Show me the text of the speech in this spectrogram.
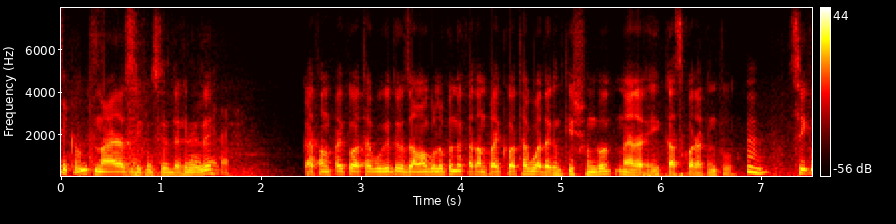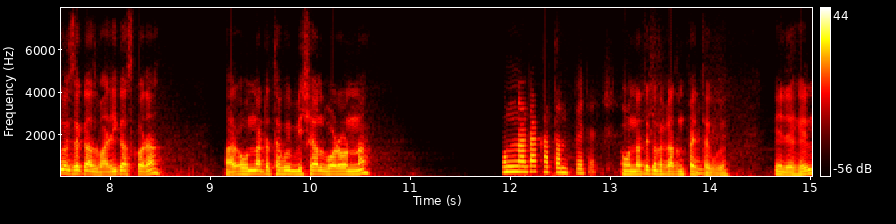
সিকোয়েন্স নায়রা সিকোয়েন্স দেখেন এই যে কাতান পাই করা থাকবে কিন্তু জামাগুলো কিন্তু কাতান পাই করা থাকবে দেখেন কি সুন্দর নায়রা এই কাজ করা কিন্তু। হুম। সিকোয়েন্সের কাজ ভারী কাজ করা। আর ওনাটা থাকবে বিশাল বড় ওনা ওন্নাটা কাতান পেরের ওনাতে কিন্তু কাতান পাই থাকবে। এই দেখেন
